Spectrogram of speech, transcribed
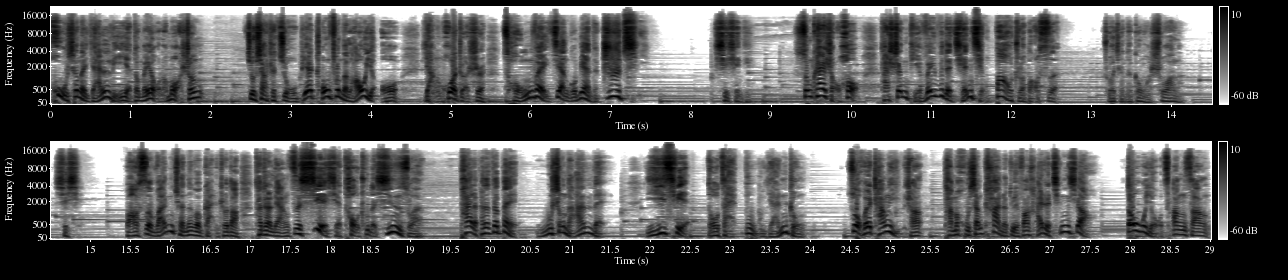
互相的眼里也都没有了陌生，就像是久别重逢的老友，养或者是从未见过面的知己。谢谢你。松开手后，他身体微微的前倾，抱住了宝四。卓景都跟我说了，谢谢。宝四完全能够感受到他这两字“谢谢”透出的心酸，拍了拍他的背，无声的安慰。一切都在不言中。坐回长椅上，他们互相看着对方，还是轻笑，都有沧桑，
